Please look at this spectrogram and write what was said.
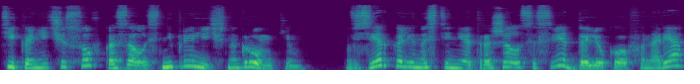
Тиканье часов казалось неприлично громким. В зеркале на стене отражался свет далекого фонаря,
